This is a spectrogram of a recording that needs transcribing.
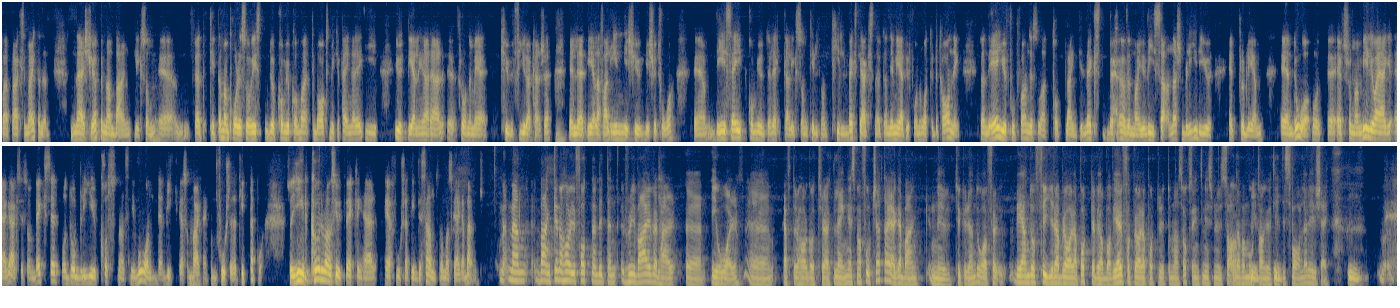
på, på aktiemarknaden, när köper man bank? Liksom, eh, för att tittar man på det så visst, det kommer ju komma tillbaka mycket pengar i utdelningar här eh, från och med Q4 kanske, mm. eller i alla fall in i 2022. Eh, det i sig kommer ju inte räcka liksom till någon tillväxt i aktierna utan det är mer att vi får en återbetalning. Men det är ju fortfarande så att topline-tillväxt behöver man ju visa, annars blir det ju ett problem ändå. Och eh, eftersom man vill ju äga, äga aktier som växer och då blir ju kostnadsnivån den viktiga som mm. marknaden kommer fortsätta titta på. Så yieldkurvans utveckling här är fortsatt intressant om man ska äga bank. Men, bankerna har ju fått en liten revival här eh, i år eh, efter att ha gått trögt länge. Ska man fortsätta äga bank nu, tycker du ändå? För det är ändå fyra bra rapporter vi har. Bara. Vi har ju fått bra rapporter utomlands också, inte minst från USA. Ja. Där var mottagandet mm. lite svalare i och för sig. Mm.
